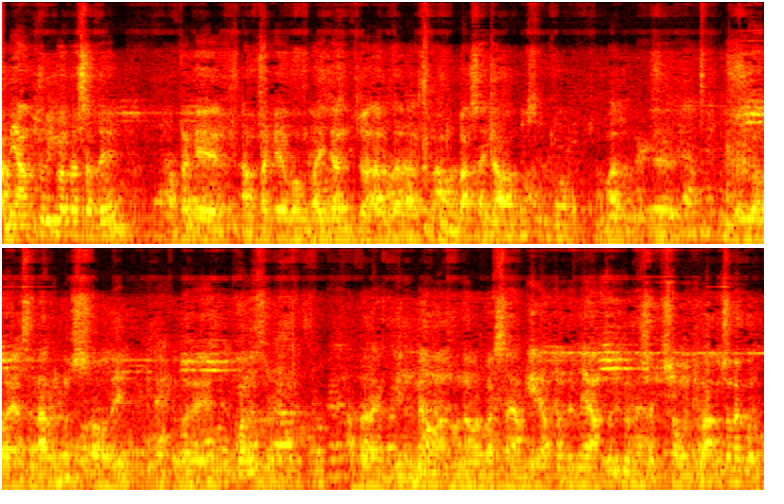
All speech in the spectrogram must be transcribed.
আমি আন্তরিকতার সাথে আপনাকে আপনাকে এবং ভাইজান আর যারা আছেন আমার বাসায় যাওয়া আমার পরিবার আছেন আর শহরে, একেবারে কলেজ রোডে আপনারা একদিন মেহমান হন আমার বাসায়, আমি আপনাদের নিয়ে আন্তরিকতার সাথে সময় আলোচনা করব।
